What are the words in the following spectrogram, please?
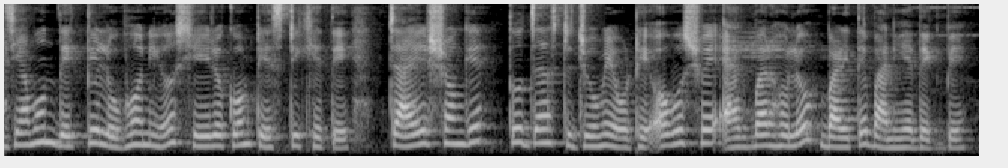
যেমন দেখতে লোভনীয় সেই রকম টেস্টি খেতে। চায়ের সঙ্গে তো জাস্ট জমে ওঠে। অবশ্যই একবার হলেও বাড়িতে বানিয়ে দেখবে।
